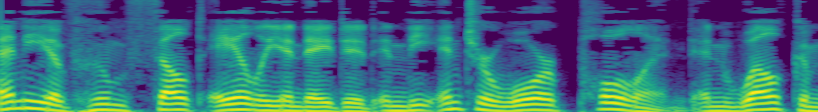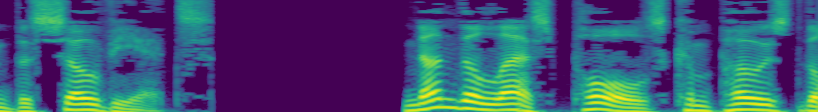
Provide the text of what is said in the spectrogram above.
many of whom felt alienated in the interwar Poland and welcomed the Soviets. Nonetheless Poles composed the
